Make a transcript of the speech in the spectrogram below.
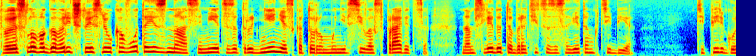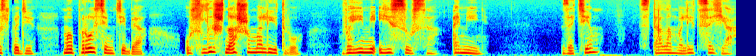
Твое Слово говорит, что если у кого-то из нас имеется затруднение, с которым мы не в силах справиться, нам следует обратиться за советом к Тебе. Теперь, Господи, мы просим Тебя, услышь нашу молитву во имя Иисуса. Аминь. Затем стала молиться я.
